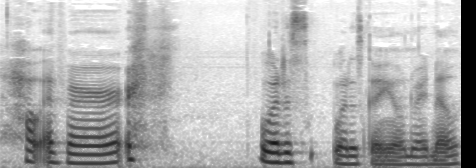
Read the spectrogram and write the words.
however, what is what is going on right now?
